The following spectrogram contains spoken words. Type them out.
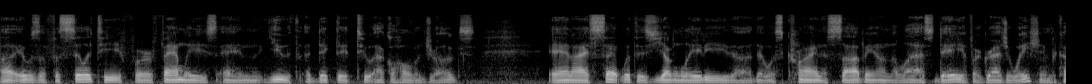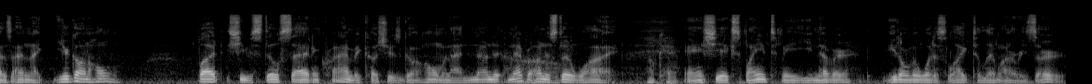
Uh, it was a facility for families and youth addicted to alcohol and drugs. And I sat with this young lady uh, that was crying and sobbing on the last day of her graduation because I'm like, "You're going home," but she was still sad and crying because she was going home, and I none, never Oh. understood why. Okay. And she explained to me, "You never, you don't know what it's like to live on a reserve."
